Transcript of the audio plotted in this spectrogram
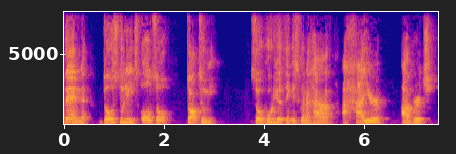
then those two leads also talk to me. So who do you think is going to have a higher average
